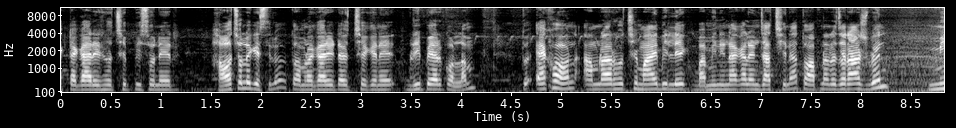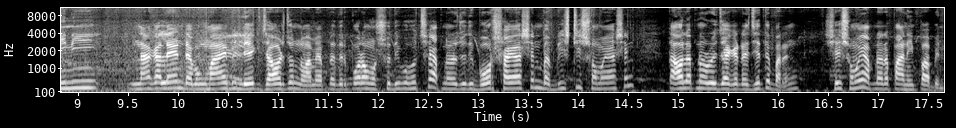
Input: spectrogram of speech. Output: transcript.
একটা গাড়ির হচ্ছে পিছনের হাওয়া চলে গেছিল, তো আমরা গাড়িটা হচ্ছে এখানে রিপেয়ার করলাম। তো এখন আমরা আর হচ্ছে মায়াবী লেক বা মিনি নাগাল্যান্ড যাচ্ছি না। তো আপনারা যারা আসবেন, মিনি নাগাল্যান্ড এবং মায়াবী লেক যাওয়ার জন্য আমি আপনাদের পরামর্শ দিব হচ্ছে, আপনারা যদি বর্ষায় আসেন বা বৃষ্টির সময় আসেন, তাহলে আপনারা ওই জায়গাটা যেতে পারেন। সেই সময় আপনারা পানি পাবেন।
